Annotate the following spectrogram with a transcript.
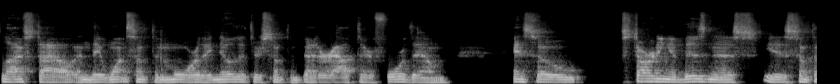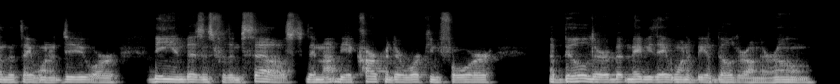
lifestyle and they want something more. They know that there's something better out there for them. And so starting a business is something that they want to do or being in business for themselves. They might be a carpenter working for a builder, but maybe they want to be a builder on their own.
